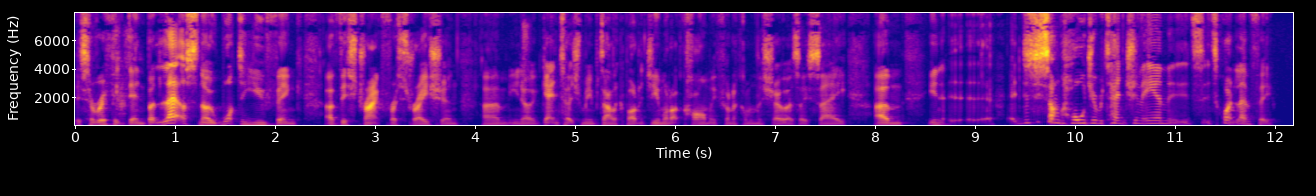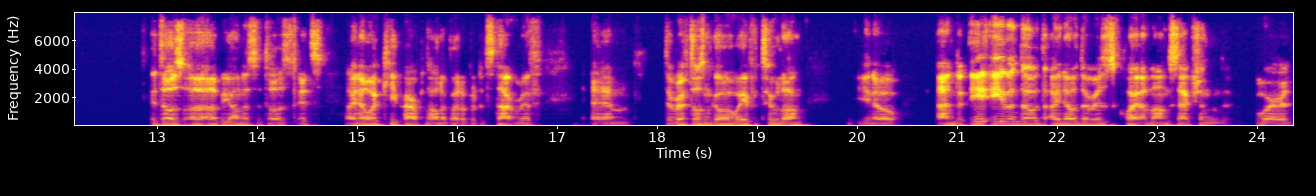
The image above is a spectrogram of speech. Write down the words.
this horrific din. But let us know, what do you think of this track frustration. Um, you know, get in touch with me, metallicapod at gmail.com if you want to come on the show, as I say. Um, you know, uh, does this song hold your attention, Ian? It's, it's quite lengthy. It does. Uh, I'll be honest. It does. It's. I know I keep harping on about it, but it's that riff. Um, the riff doesn't go away for too long, you know. And e- even though I know there is quite a long section where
